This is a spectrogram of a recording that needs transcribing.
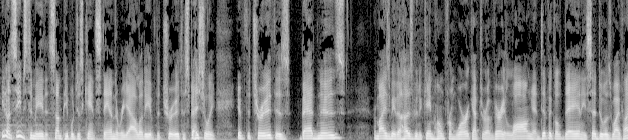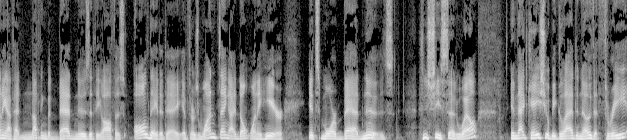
You know, it seems to me that some people just can't stand the reality of the truth, especially if the truth is bad news. Reminds me of the husband who came home from work after a very long and difficult day, and he said to his wife, Honey, I've had nothing but bad news at the office all day today. If there's one thing I don't want to hear, it's more bad news. And she said, Well, in that case, you'll be glad to know that three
